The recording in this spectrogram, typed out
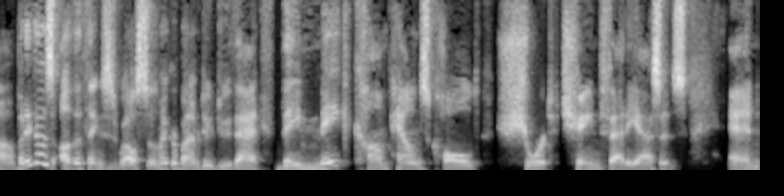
uh, but it does other things as well. So the microbiome do do that. They make compounds called short chain fatty acids. And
